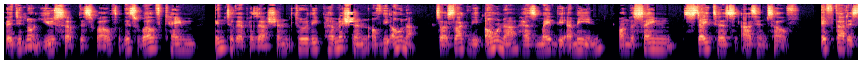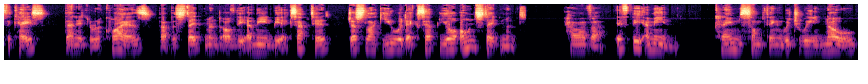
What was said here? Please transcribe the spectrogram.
they did not usurp this wealth. This wealth came into their possession through the permission of the owner. So it's like the owner has made the Amin on the same status as himself. If that is the case, then it requires that the statement of the Amin be accepted just like you would accept your own statement. However, if the Amin claims something which we know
